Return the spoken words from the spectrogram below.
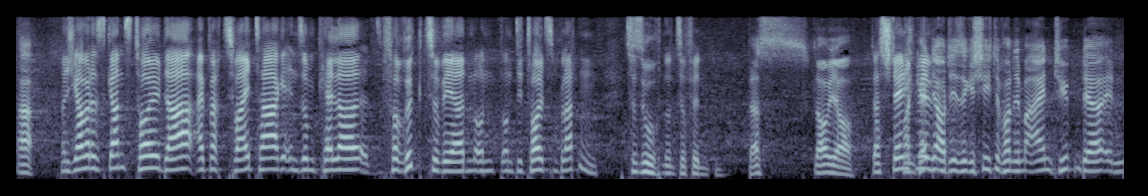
Ah, und ich glaube, das ist ganz toll, da einfach zwei Tage in so einem Keller verrückt zu werden und, und die tollsten Platten zu suchen und zu finden. das glaube ich auch. Das stelle Man ich mir. kennt ja auch diese Geschichte von dem einen Typen, der in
